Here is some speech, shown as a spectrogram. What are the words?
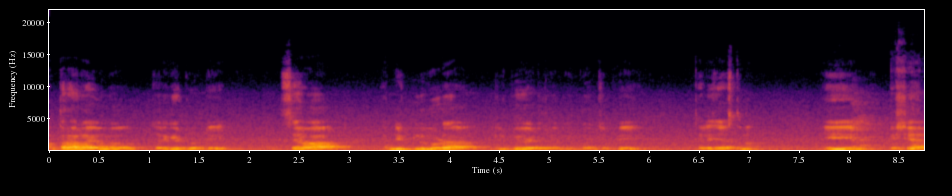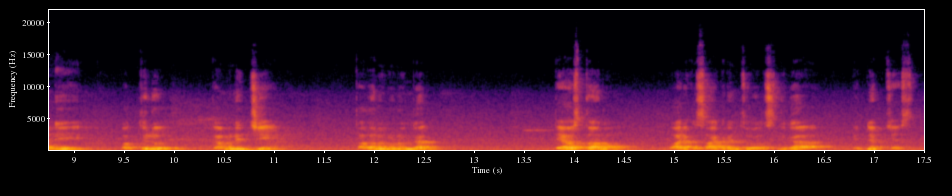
అంతరాలయంలో జరిగేటువంటి సేవ అన్నింటిని కూడా నిలిపివేయడం అని చెప్పి తెలియజేస్తున్నాం. ఈ విషయాన్ని భక్తులు గమనించి తదనుగుణంగా దేవస్థానం వారికి సహకరించవలసిందిగా విజ్ఞప్తి చేస్తుంది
